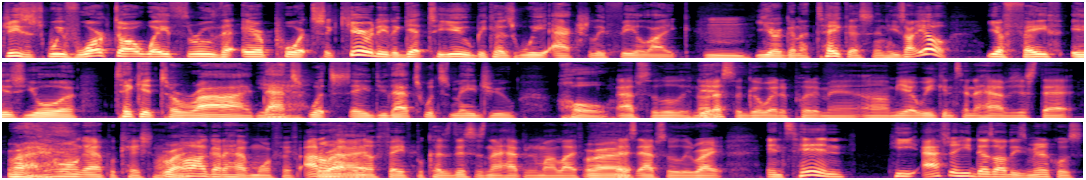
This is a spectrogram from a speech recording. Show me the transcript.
Jesus, we've worked our way through the airport security to get to you because we actually feel like Mm. you're going to take us. And he's like, yo, your faith is your ticket to ride. That's what saved you. That's what's made you whole. Absolutely. No, Yeah. that's a good way to put it, man. Um, yeah, we can tend to have just that Right. wrong application. Like, Right. Oh, I gotta have more faith. I don't have enough faith because this is not happening in my life. Right. That is absolutely right. In ten, he after he does all these miracles,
